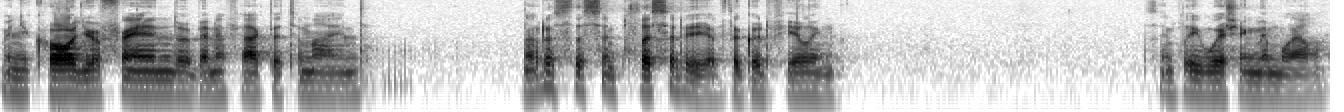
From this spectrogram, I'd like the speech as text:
When you call your friend or benefactor to mind, notice the simplicity of the good feeling. Simply wishing them well.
